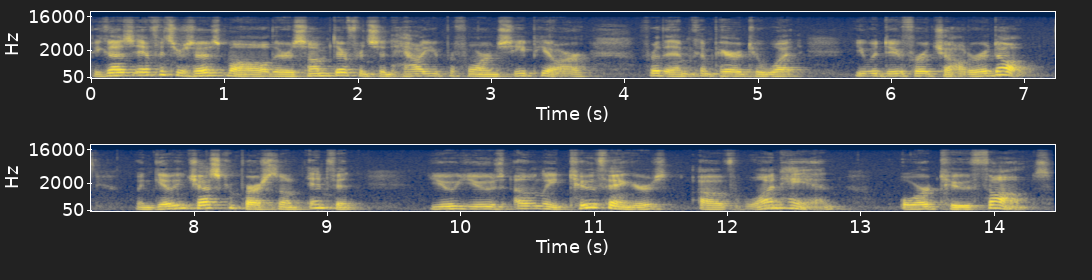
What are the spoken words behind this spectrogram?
Because infants are so small, there is some difference in how you perform CPR for them compared to what you would do for a child or adult. When giving chest compressions on an infant, you use only two fingers of one hand or two thumbs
